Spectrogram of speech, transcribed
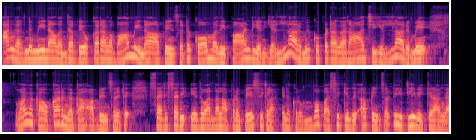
அங்கேருந்து மீனா வந்து அப்படியே உட்காராங்க. வா மீனா அப்படின்னு சொல்லிட்டு கோமதி பாண்டியன் எல்லாருமே கூப்பிட்றாங்க. ராஜி எல்லாருமே வாங்கக்கா உட்காருங்கக்கா அப்படின்னு சொல்லிட்டு. சரி சரி எதுவாக இருந்தாலும் அப்புறம் பேசிக்கலாம். எனக்கு ரொம்ப பசிக்குது அப்படின்னு சொல்லிட்டு இட்லி வைக்கிறாங்க.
